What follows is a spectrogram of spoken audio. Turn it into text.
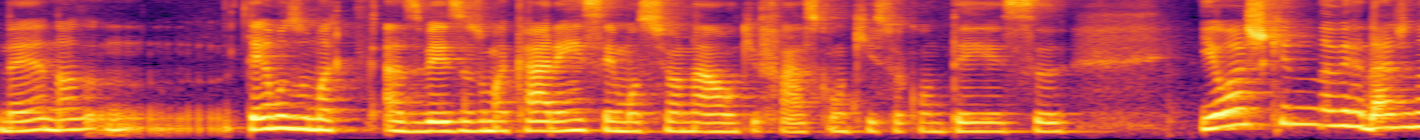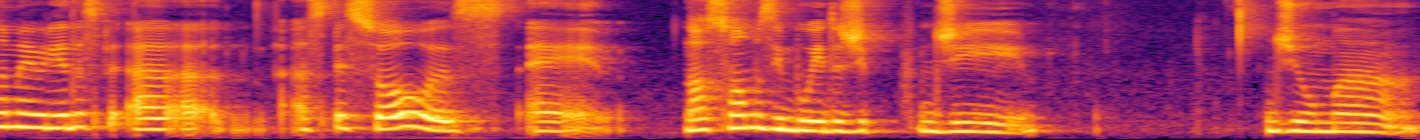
né? Nós temos uma às vezes uma carência emocional que faz com que isso aconteça. E eu acho que, na verdade, na maioria das a, as pessoas, é, nós somos imbuídos de, de, de, uma,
